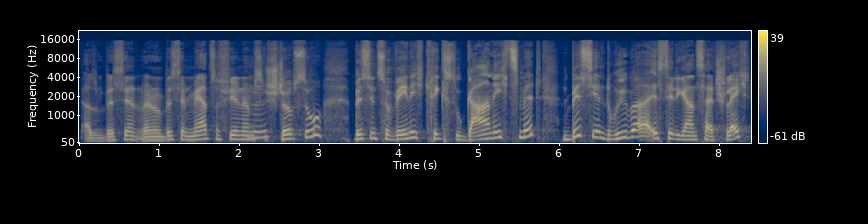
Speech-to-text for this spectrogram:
Also ein bisschen, wenn du ein bisschen mehr zu viel nimmst, stirbst du. Ein bisschen zu wenig kriegst du gar nichts mit. Ein bisschen drüber ist dir die ganze Zeit schlecht,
